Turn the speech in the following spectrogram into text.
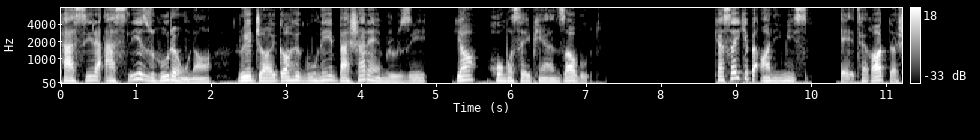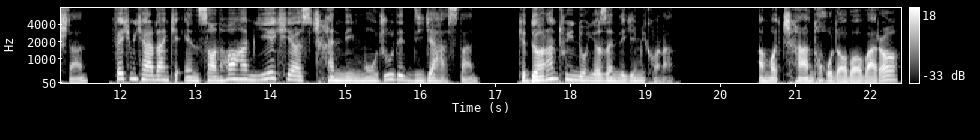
تأثیر اصلی ظهور اونا روی جایگاه گونه بشر امروزی یا هوموسیپینزا بود. کسایی که به آنیمیسم اعتقاد داشتن فکر می‌کردن که انسانها هم یکی از چندین موجود دیگه هستند که دارن تو این دنیا زندگی می‌کنن. اما چند خدا باورا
